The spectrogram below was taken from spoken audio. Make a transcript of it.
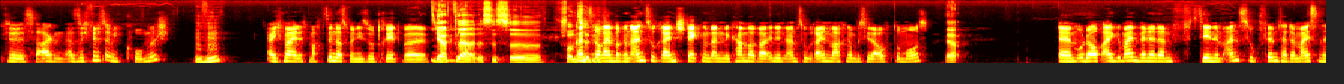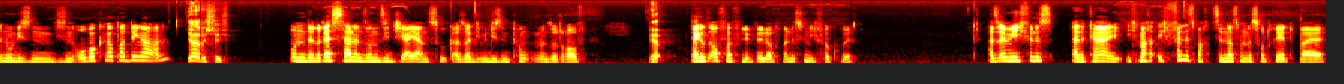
wie soll ich das sagen? Also ich finde es irgendwie komisch. Mhm. Aber ich meine, es macht Sinn, dass man die so dreht, weil Ja, klar, das ist äh, schon du kannst noch einfach einen Anzug reinstecken und dann eine Kamera in den Anzug reinmachen, aber es sieht auch dumm aus. Ja. Ähm, oder auch allgemein, wenn er dann Szenen im Anzug filmt, hat er meistens halt nur diesen, diesen Oberkörperdinger an. Ja, richtig. Und den Rest ist halt dann so ein CGI-Anzug, also halt mit diesen Punkten und so drauf. Ja. Da gibt es auch voll viele Bilder von, das finde ich voll cool. Also irgendwie, ich finde es, also keine Ahnung, ich, mach- ich finde es macht Sinn, dass man das so dreht, weil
